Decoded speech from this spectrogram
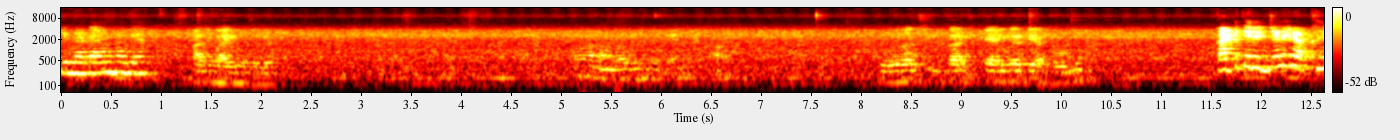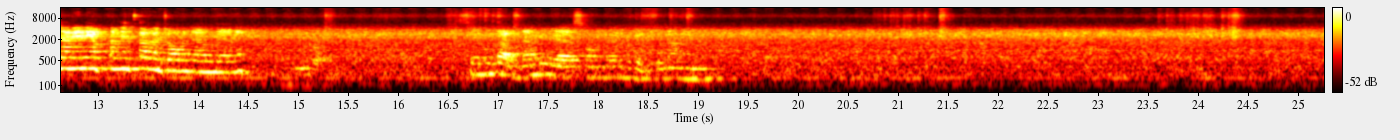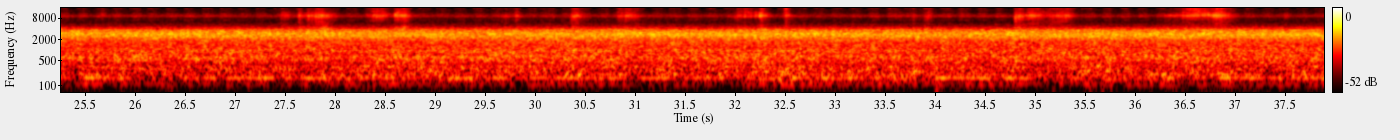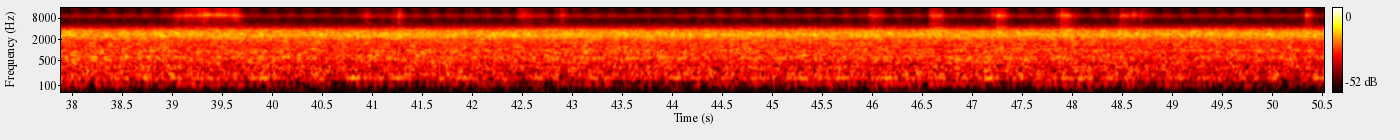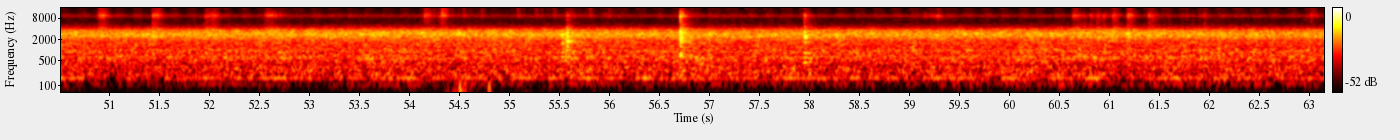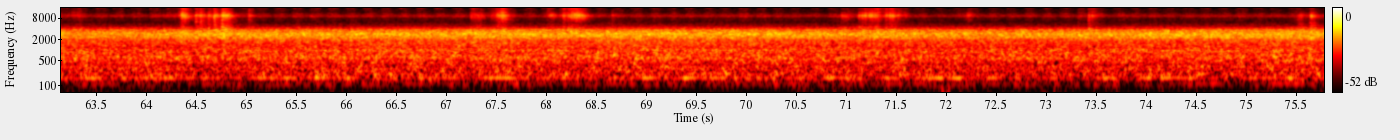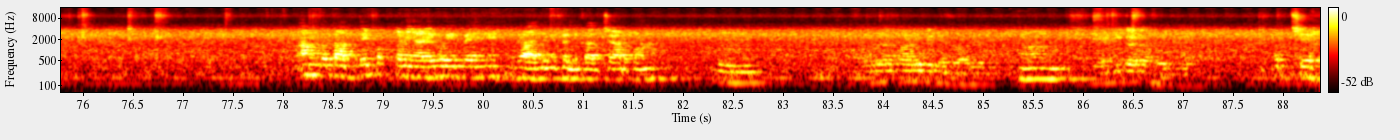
ਟਾਈਮ ਹੋ ਗਿਆ ਅੱਜ ਬਾਈ ਹੋ ਗਿਆ ਆ ਰੰਗ ਵੀ ਹੋ ਗਿਆ ਪੂਰਾ ਕਰ ਕੈਰੀ ਕਰਕੇ ਰੱਖੂਗੀ ਕੱਟ ਕੇ ਰਿੱਝਣੇ ਰੱਖ ਜਾਣੇ ਨੇ ਆਪਾਂ ਨੇ ਧਾਰਾਂ ਚੌਲ ਜਾਂਦੇ ਨੇ ਸਿਮ ਕਰ ਦਾਂਗੇ ਗੈਸ ਆਨ ਦੇ ਰਿੱਝ ਜਾਣੇ ਅੰਬ ਤਾਂ ਅੱਧੇ ਪੱਕਣੇ ਵਾਲੇ ਹੋਏ ਪਏ ਨੇ ਰਾਜ ਨੇ ਕਣਕਾਂ ਚਾਰ ਪਾਉਣਾ। ਹੂੰ। ਉਹਨਾਂ ਕਿੰਨੇ ਹਾਂ। ਇਹ ਕੀ ਕਰਦਾ ਹੋ ਗਿਆ। ਅੱਛਾ।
